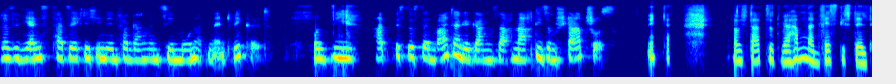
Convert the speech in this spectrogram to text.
Resilienz tatsächlich in den vergangenen zehn Monaten entwickelt? Und wie hat, ist es denn weitergegangen nach, nach diesem Startschuss? Ja, am Startschuss, wir haben dann festgestellt,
